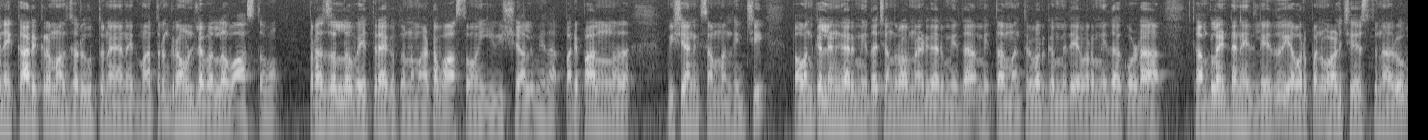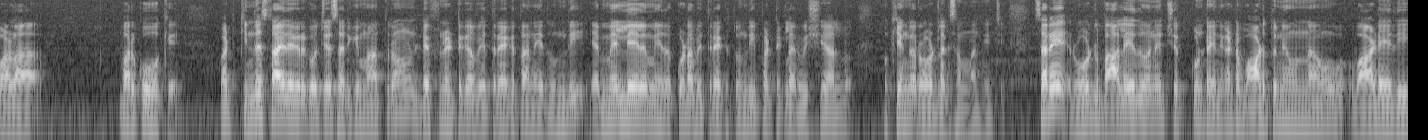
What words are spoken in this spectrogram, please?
అనేక కార్యక్రమాలు జరుగుతున్నాయి అనేది మాత్రం గ్రౌండ్ లెవెల్లో వాస్తవం. ప్రజల్లో వ్యతిరేకత ఉన్నమాట వాస్తవం ఈ విషయాల మీద. పరిపాలన విషయానికి సంబంధించి పవన్ కళ్యాణ్ గారి మీద చంద్రబాబు నాయుడు గారి మీద మిగతా మంత్రివర్గం మీద ఎవరి మీద కూడా కంప్లైంట్ అనేది లేదు. ఎవరి పని వాళ్ళు చేస్తున్నారు వాళ్ళ వరకు ఓకే. బట్ కింద స్థాయి దగ్గరికి వచ్చేసరికి మాత్రం డెఫినెట్గా వ్యతిరేకత అనేది ఉంది. ఎమ్మెల్యేల మీద కూడా వ్యతిరేకత ఉంది ఈ పర్టికులర్ విషయాల్లో ముఖ్యంగా రోడ్లకు సంబంధించి. సరే రోడ్లు బాగాలేదు అనేది చెప్పుకుంటాం ఎందుకంటే వాడుతూనే ఉన్నాము వాడేది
